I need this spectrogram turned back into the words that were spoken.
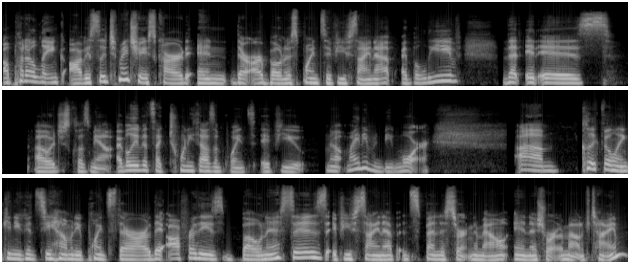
I'll put a link obviously to my Chase card and there are bonus points if you sign up. I believe that it is oh, it just closed me out. I believe it's like 20,000 points if you no, it might even be more. Um click the link and you can see how many points there are. They offer these bonuses if you sign up and spend a certain amount in a short amount of time.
